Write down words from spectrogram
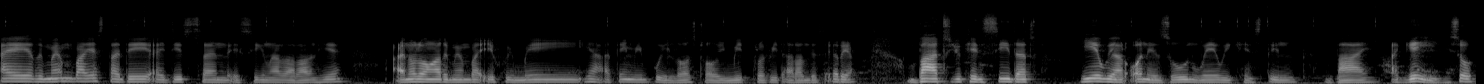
I remember yesterday i did send a signal around here. I no longer remember if we may yeah i think maybe we lost or we made profit around this area. But you can see that here we are on a zone where we can still buy again. So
